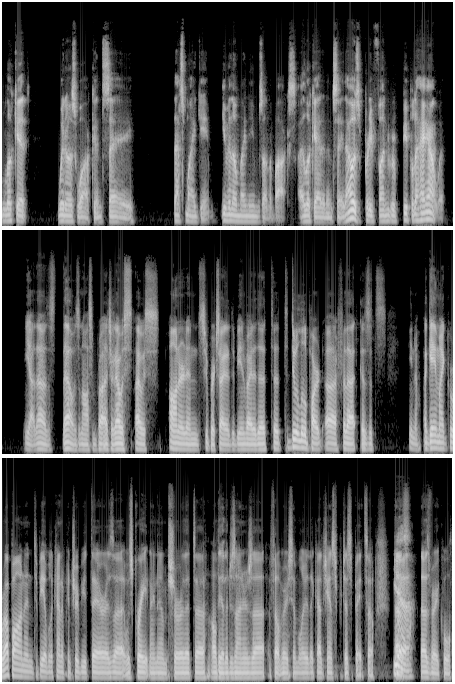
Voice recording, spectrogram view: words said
look at Widow's Walk and say that's my game, even though my name's on the box. I look at it and say that was a pretty fun group of people to hang out with. Yeah, that was that was an awesome project. I was I was honored and super excited to be invited to to, to do a little part uh, for that because it's you know a game I grew up on, and to be able to kind of contribute there is uh, was great. And I know I'm sure that uh, all the other designers uh, felt very similar. That got a chance to participate. So that yeah, was, that was very cool.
